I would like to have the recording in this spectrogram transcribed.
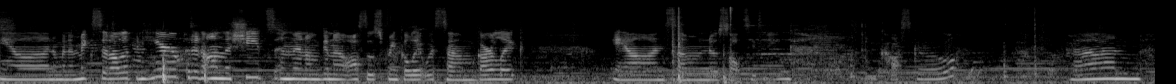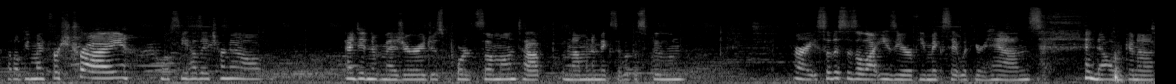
And I'm going to mix it all up in here, put it on the sheets, and then I'm going to also sprinkle it with some garlic and some no salt seasoning. Costco. And that'll be my first try. We'll see how they turn out. I didn't measure, I just poured some on top and I'm gonna mix it with a spoon. Alright, so this is a lot easier if you mix it with your hands. and now I'm gonna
